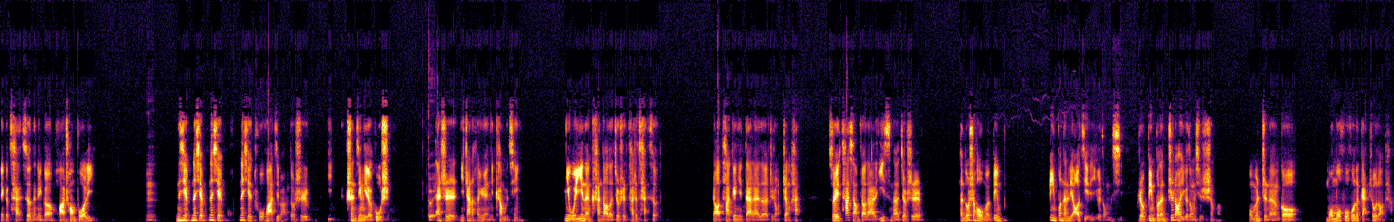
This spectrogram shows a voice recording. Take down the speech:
那个彩色的那个花窗玻璃，嗯，那些那些那些那些图画基本上都是一圣经里的故事，对，但是你站得很远，你看不清，你唯一能看到的就是它是彩色的，然后它给你带来的这种震撼，所以他想表达的意思呢，就是很多时候我们并并不能了解一个东西，或者并不能知道一个东西是什么，我们只能够模模糊糊的感受到它。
